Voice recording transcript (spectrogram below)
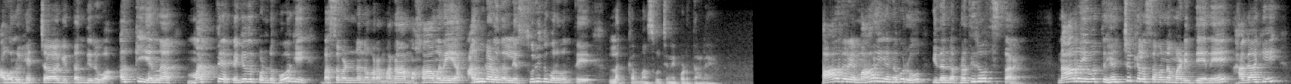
ಅವನು ಹೆಚ್ಚಾಗಿ ತಂದಿರುವ ಅಕ್ಕಿಯನ್ನ ಮತ್ತೆ ತೆಗೆದುಕೊಂಡು ಹೋಗಿ ಬಸವಣ್ಣನವರ ಮನ ಮಹಾಮನೆಯ ಅಂಗಳದಲ್ಲೇ ಸುರಿದು ಬರುವಂತೆ ಲಕ್ಕಮ್ಮ ಸೂಚನೆ ಕೊಡ್ತಾಳೆ. ಆದರೆ ಮಾರಯ್ಯನವರು ಇದನ್ನು ಪ್ರತಿರೋಧಿಸ್ತಾರೆ. ನಾನು ಇವತ್ತು ಹೆಚ್ಚು ಕೆಲಸವನ್ನ ಮಾಡಿದ್ದೇನೆ, ಹಾಗಾಗಿ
